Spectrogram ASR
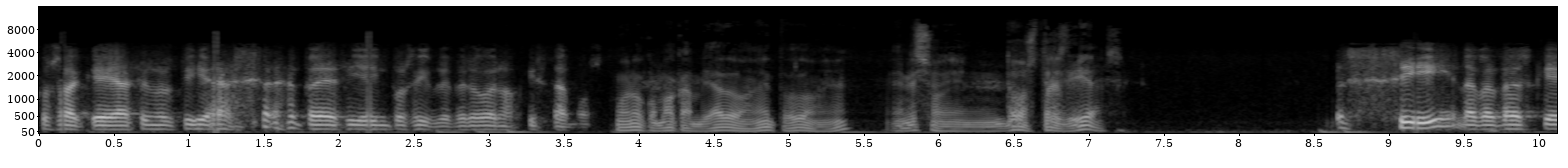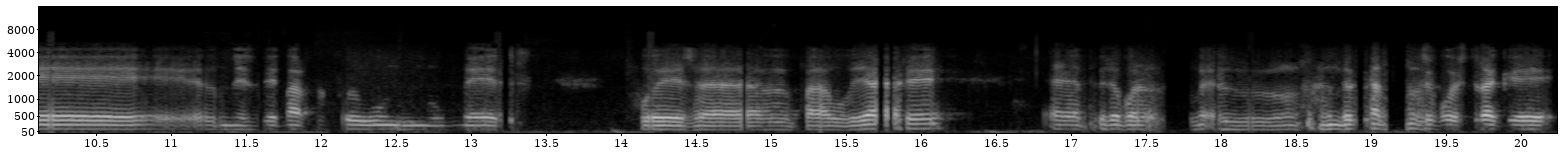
cosa que hace unos días parecía imposible, pero bueno, aquí estamos. Bueno, cómo ha cambiado ¿eh? todo, ¿eh? En eso, en dos, tres días. Sí, la verdad es que el mes de marzo fue un, mes pues eh, para olvidarse, eh, pero bueno, el, mercado nos demuestra que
